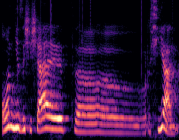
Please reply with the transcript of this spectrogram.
он не защищает россиян.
